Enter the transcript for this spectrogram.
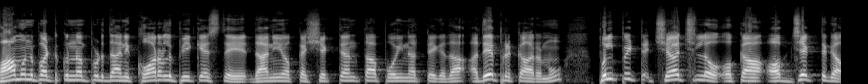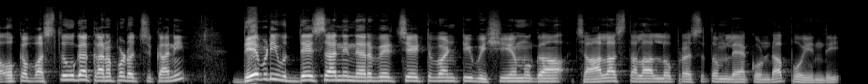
పామును పట్టుకున్నప్పుడు దాని కూరలు పీకేస్తే దాని యొక్క శక్తి అంతా పోయినట్టే కదా. అదే ప్రకారము పుల్పిట్ చర్చ్లో ఒక ఆబ్జెక్ట్గా ఒక వస్తువుగా కనపడవచ్చు కానీ దేవుడి ఉద్దేశాన్ని నెరవేర్చేటువంటి విషయముగా చాలా స్థలాల్లో ప్రస్తుతం లేకుండా పోయింది.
